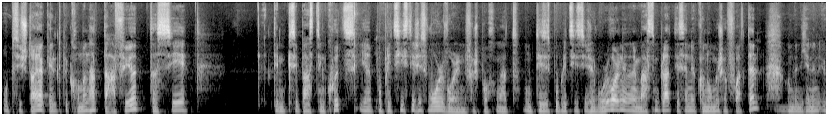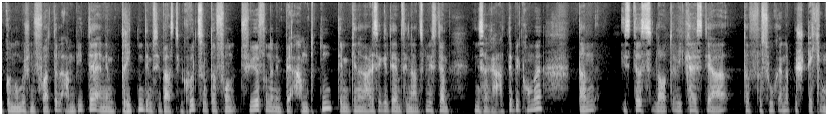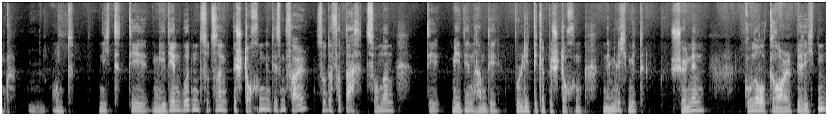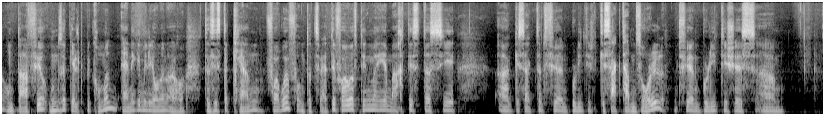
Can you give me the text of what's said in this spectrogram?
ob sie Steuergeld bekommen hat dafür, dass sie dem Sebastian Kurz ihr publizistisches Wohlwollen versprochen hat. Und dieses publizistische Wohlwollen in einem Massenblatt ist ein ökonomischer Vorteil. Und wenn ich einen ökonomischen Vorteil anbiete, einem Dritten, dem Sebastian Kurz, und dafür von einem Beamten, dem Generalsekretär im Finanzministerium, Inserate bekomme, dann ist das laut WKStA der Versuch einer Bestechung. Mhm. Und nicht die Medien wurden sozusagen bestochen in diesem Fall, so der Verdacht, sondern die Medien haben die Politiker bestochen, nämlich mit schönen Godelgraul-Berichten und dafür unser Geld bekommen, einige Millionen Euro. Das ist der Kernvorwurf. Und der zweite Vorwurf, den man ihr macht, ist, dass sie äh, gesagt hat, für ein politisch, gesagt haben soll, für ein politisches ähm, äh,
